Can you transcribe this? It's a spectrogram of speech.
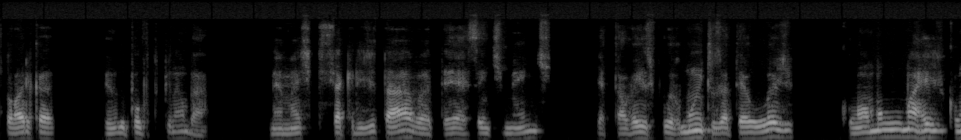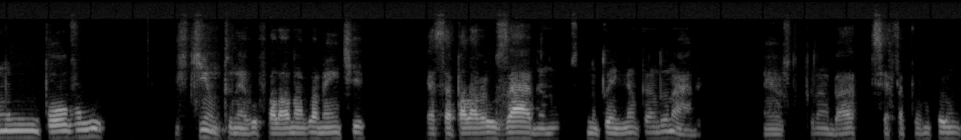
histórica do povo tupinambá, né? mas que se acreditava até recentemente, e talvez por muitos até hoje, como uma como um povo extinto, né? Vou falar novamente essa palavra usada, não estou inventando nada. Né? Os Tupinambá, de certa forma, foram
